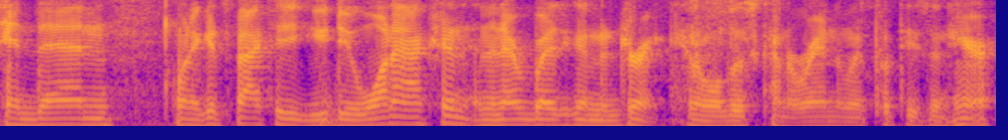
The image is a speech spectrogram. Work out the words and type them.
And then when it gets back to you, you do one action, and then everybody's going to drink. And we'll just kind of randomly put these in here.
